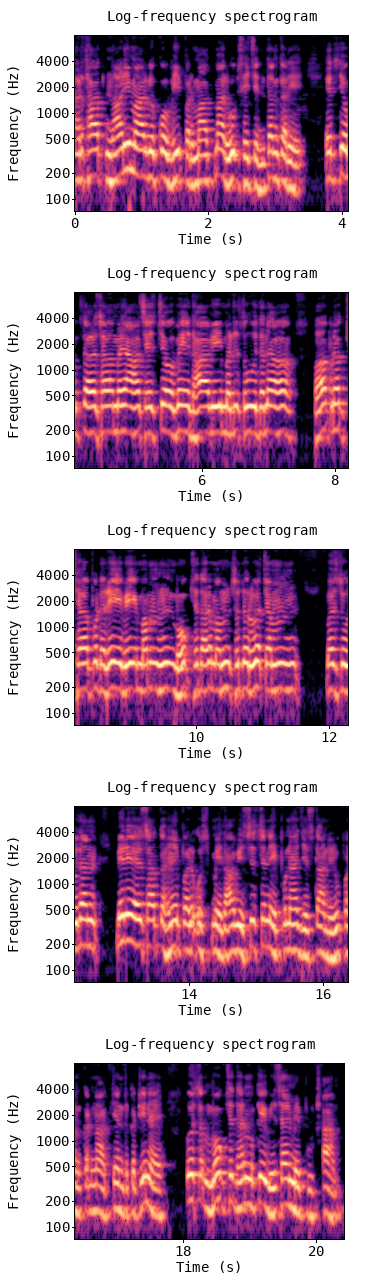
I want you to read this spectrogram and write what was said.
अर्थात नाड़ी मार्ग को भी परमात्मा रूप से चिंतन करे। इतुक्त स मया शिष्यो मेधावी मधुसूदन पप्रक्ष पुनरे मम मोक्ष धर्मम सुदुर्वचम। मधुसूदन, मेरे ऐसा कहने पर उस मेधावी शिष्य ने पुनः जिसका निरूपण करना अत्यंत कठिन है, उस मोक्ष धर्म के विषय में पूछा।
